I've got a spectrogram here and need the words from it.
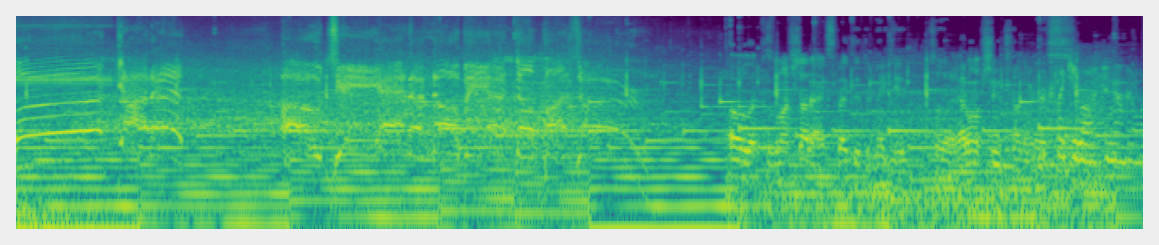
look. Got it. OG Anunoby at the buzzer. Oh, like, cause my shot, I expected to make it. So, like, I don't shoot trying to miss. Like you lost another one.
